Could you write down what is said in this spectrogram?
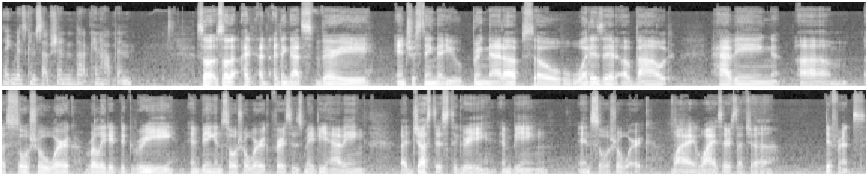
like misconception that can happen so, so I, I think that's very interesting that you bring that up. So, what is it about having um, a social work related degree and being in social work versus maybe having a justice degree and being in social work? Why, why is there such a difference?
